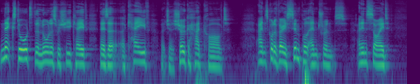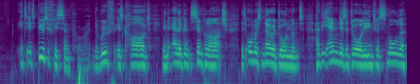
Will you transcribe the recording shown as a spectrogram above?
next door to the Lomas Rishi cave, there's a, a cave which Ashoka had carved, and it's got a very simple entrance, and inside, it's, it's beautifully simple, right? The roof is carved in elegant, simple arch. There's almost no adornment. At the end is a door leading to a smaller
